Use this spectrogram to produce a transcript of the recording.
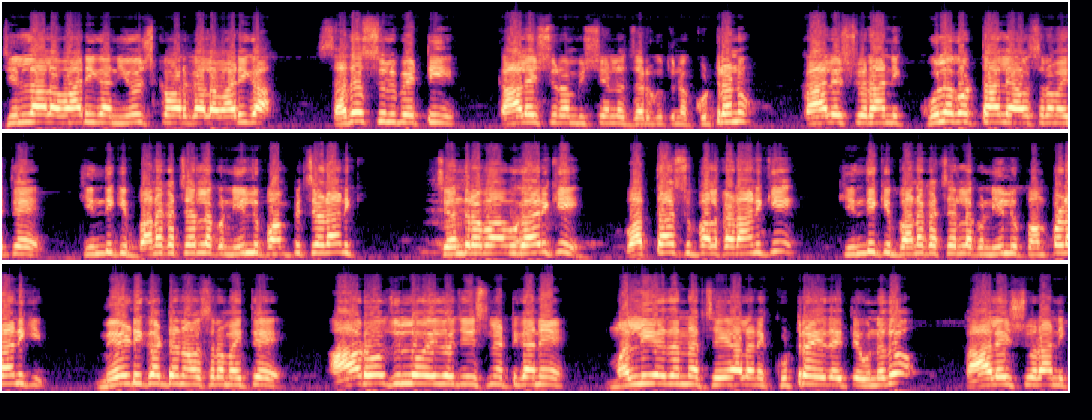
జిల్లాల వారీగా నియోజకవర్గాల వారీగా సదస్సులు పెట్టి కాళేశ్వరం విషయంలో జరుగుతున్న కుట్రను కాళేశ్వరాన్ని కూలగొట్టాలి అవసరమైతే కిందికి బనకచెర్లకు నీళ్ళు పంపించడానికి చంద్రబాబు గారికి వత్తాసు పలకడానికి కిందికి బనకచెర్లకు నీళ్ళు పంపడానికి మేడిగడ్డను అవసరమైతే ఆ రోజుల్లో ఏదో చేసినట్టుగానే మళ్ళీ ఏదన్నా చేయాలనే కుట్ర ఏదైతే ఉన్నదో కాళేశ్వరాన్ని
